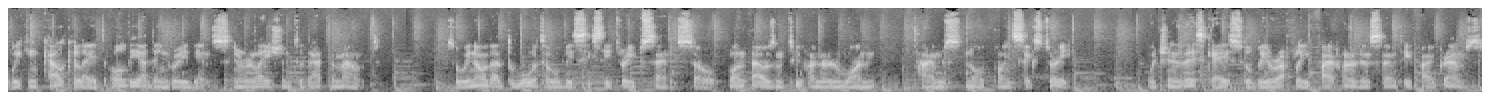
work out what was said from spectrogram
we can calculate all the other ingredients in relation to that amount. So we know that the water will be 63%, so 1201 times 0.63, which in this case will be roughly 575 grams.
